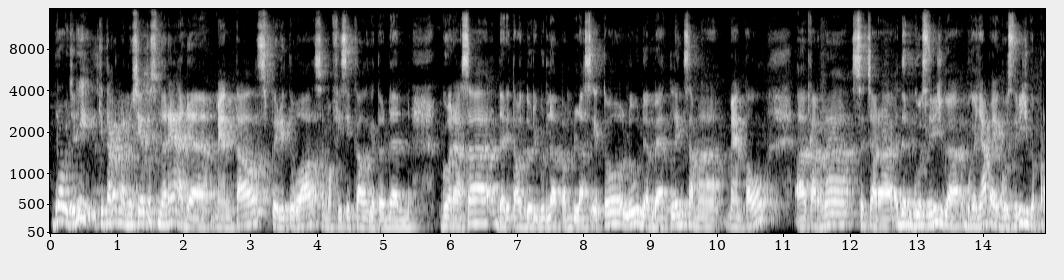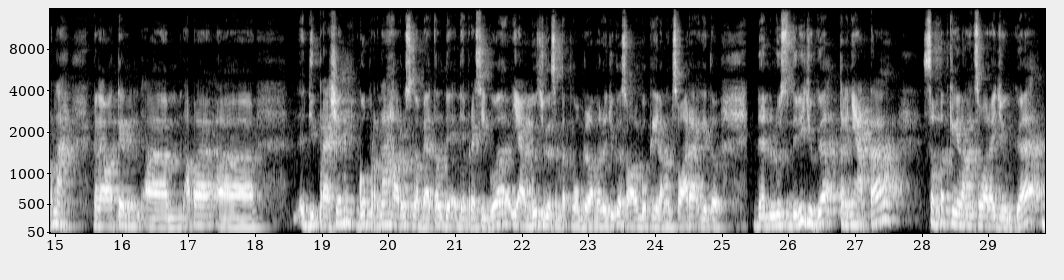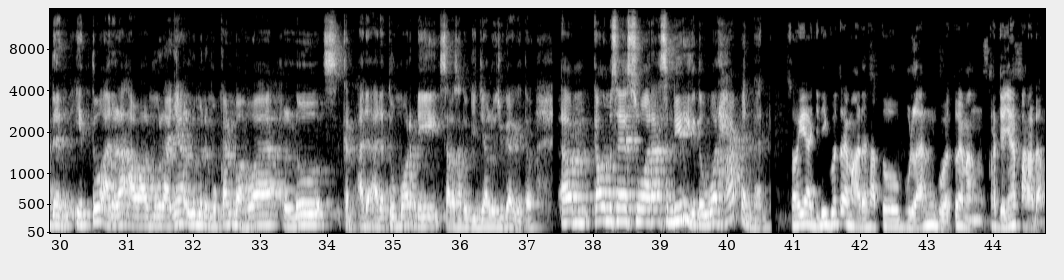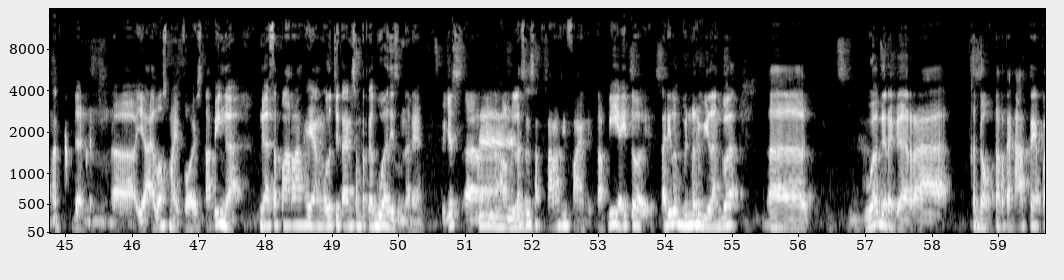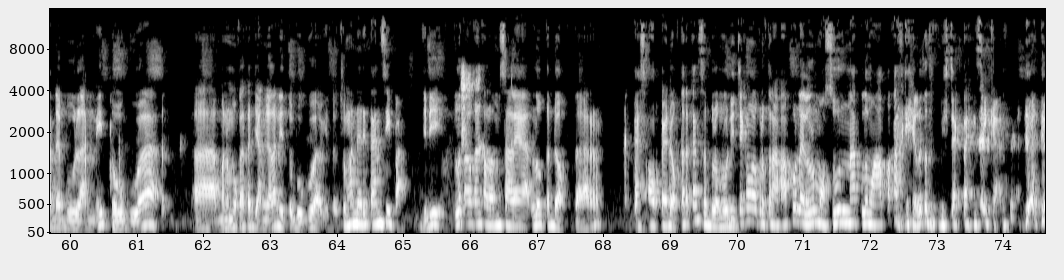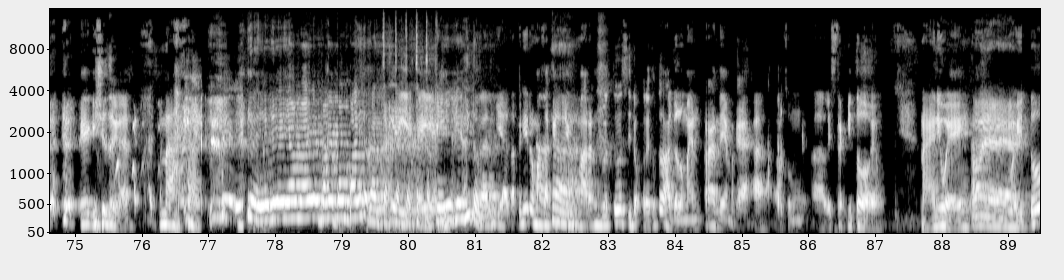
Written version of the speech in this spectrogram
bro, jadi kita kan manusia itu sebenarnya ada mental, spiritual, sama fisikal gitu. Dan gue rasa dari tahun 2018 itu lu udah battling sama mental uh, karena secara dan gue sendiri juga bukannya apa ya, gue sendiri juga pernah ngelewatin em, apa. uh, depression, gue pernah harus nge-battle de- depresi gue. Ya, gue juga sempat ngobrol sama lu juga soal gue kehilangan suara gitu. Dan lu sendiri juga ternyata sempat kehilangan suara juga dan itu adalah awal mulanya lu menemukan bahwa lu ada ada tumor di salah satu ginjal lu juga gitu. Em, kalau misalnya suara sendiri gitu, what happened man? So ya, jadi gue tuh emang ada satu bulan gue tuh emang kerjanya parah banget dan uh, ya I lost my voice. Tapi nggak nggak separah yang lu ceritain sempet ke gue sih sebenarnya. Which is uh, Hmm. alhamdulillah sih sekarang sih fine. gitu. Tapi ya itu tadi lu bener bilang gue uh, gue gara-gara ke dokter THT pada bulan itu gue uh, menemukan kejanggalan di tubuh gue gitu. Cuman dari tensi pak. Jadi lu tahu kan kalau misalnya lu ke dokter SOP dokter kan sebelum lu dicek lu dokter apa pun lah. Lu mau sunat lu mau apa kan? Kayak lu tetap dicek tensi kan? Kayak gitu kan? Nah. Ya, ya, ya, yang yang pakai pompa itu kan, cek cek cek cek, cek, kayak gitu kan. iya tapi ini rumah sakit yang kemarin gue tuh si dokter itu tuh agak lumayan keren deh yang pakai uh, langsung uh, listrik gitu yang nah anyway Oh iya, gue itu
